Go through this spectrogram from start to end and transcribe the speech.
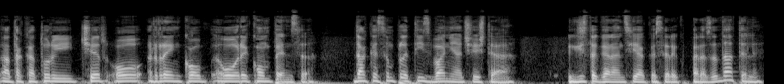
atacatorii cer o, renco- o recompensă. Dacă sunt plătiți banii aceștia, Există garanția că se recuperează datele?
